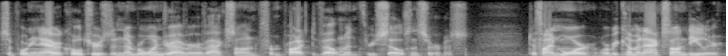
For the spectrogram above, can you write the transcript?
Supporting agriculture is the number one driver of Axon from product development through sales and service. To find more or become an Axon dealer,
